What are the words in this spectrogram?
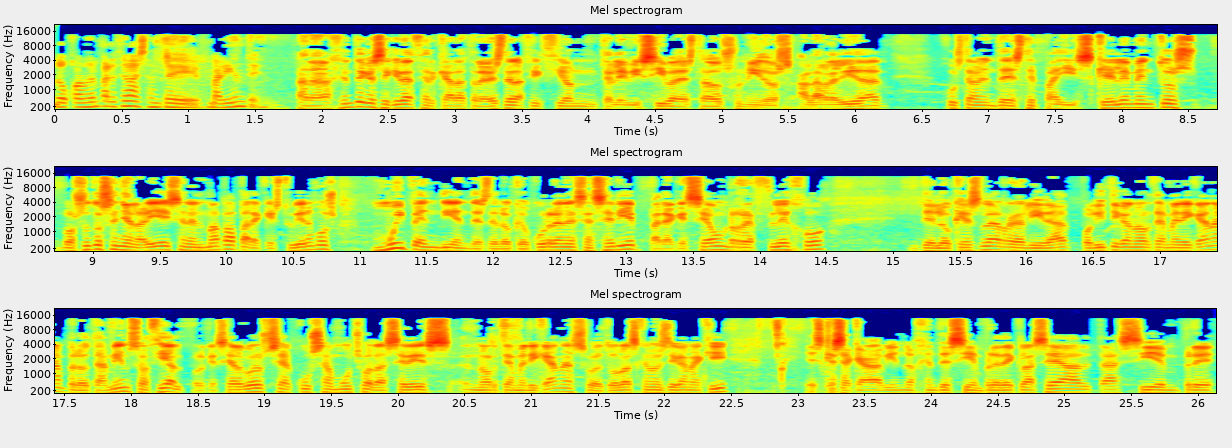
lo cual me parece bastante valiente. Para la gente que se quiere acercar a través de la ficción televisiva de Estados Unidos a la realidad justamente de este país, ¿qué elementos vosotros señalaríais en el mapa para que estuviéramos muy pendientes de lo que ocurre en esa serie, para que sea un reflejo de lo que es la realidad política norteamericana, pero también social, porque si algo se acusa mucho a las series norteamericanas, sobre todo las que nos llegan aquí, es que se acaba viendo gente siempre de clase alta, siempre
